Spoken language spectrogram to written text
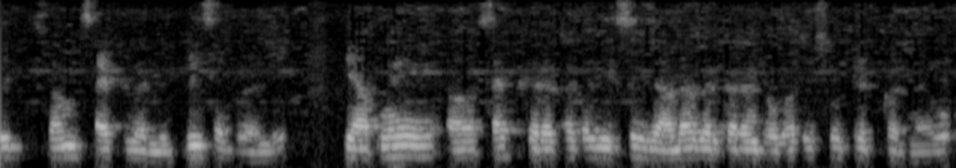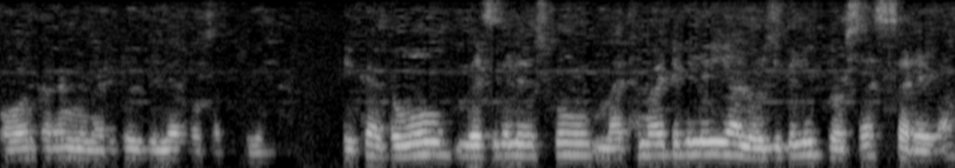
with some set value pre set value कि आपने सेट कर रखा था कि इससे ज़्यादा अगर करंट होगा तो उसको ट्रिप करना है। वो ओवर करंट न्यूमेरिकल डिले हो सकती है। ठीक है? तो वो बेसिकली उसको मैथमेटिकली या लॉजिकली प्रोसेस करेगा।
